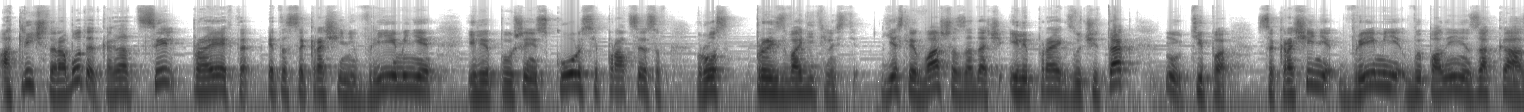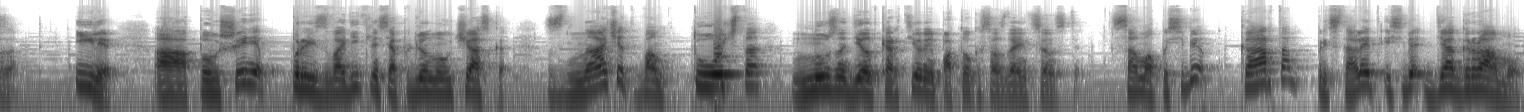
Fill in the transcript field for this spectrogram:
Отлично работает, когда цель проекта – это сокращение времени или повышение скорости процессов, рост производительности. Если ваша задача или проект звучит так, ну типа сокращение времени выполнения заказа или а, повышение производительности определенного участка – значит вам точно нужно делать картирование потока создания ценности. Сама по себе карта представляет из себя диаграмму,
